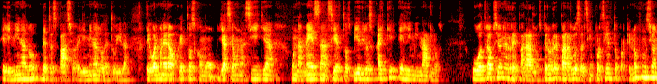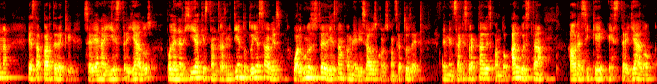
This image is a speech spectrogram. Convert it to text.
elimínalo de tu espacio, elimínalo de tu vida. De igual manera, objetos como ya sea una silla, una mesa, ciertos vidrios, hay que eliminarlos. U otra opción es repararlos, pero repararlos al 100% porque no funciona esta parte de que se vean ahí estrellados por la energía que están transmitiendo. Tú ya sabes, o algunos de ustedes ya están familiarizados con los conceptos de, mensajes fractales, cuando algo está ahora sí que estrellado,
